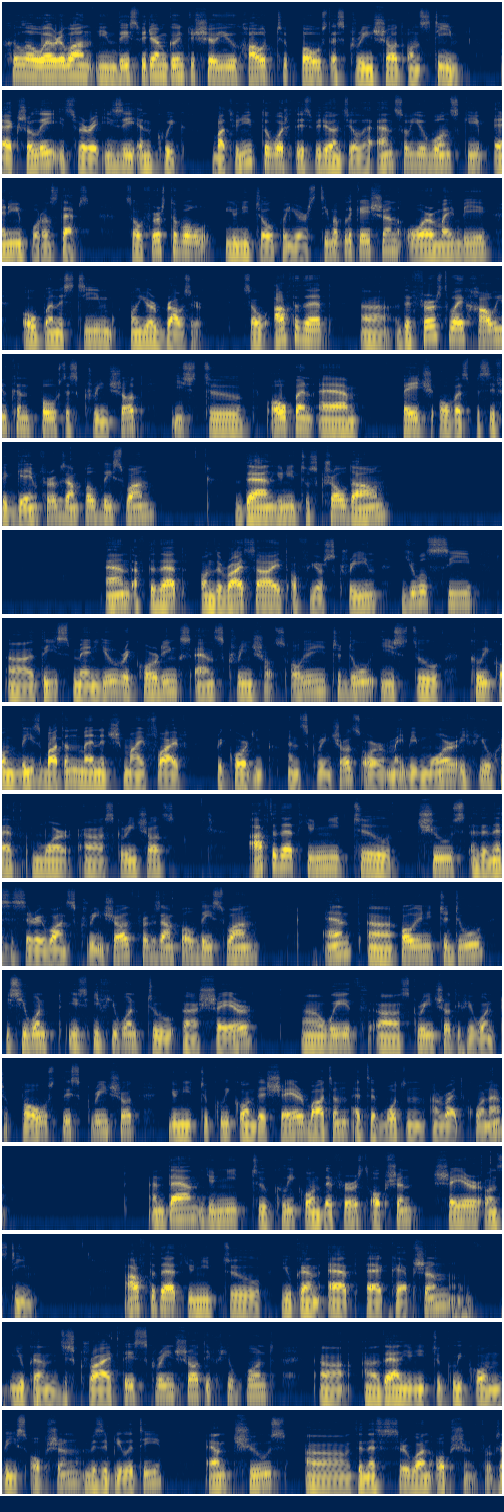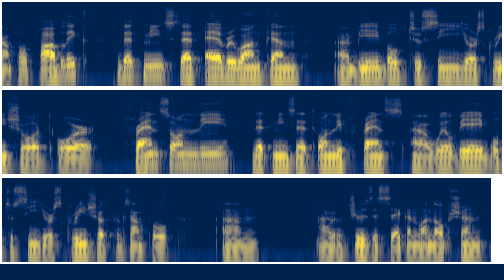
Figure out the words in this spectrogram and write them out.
Hello everyone, in this video I'm going to show you how to post a screenshot on Steam. Actually, it's very easy and quick, but you need to watch this video until the end so you won't skip any important steps. So first of all, you need to open your Steam application or maybe open Steam on your browser. So after that, uh, the first way how you can post a screenshot is to open a page of a specific game, for example this one. Then you need to scroll down and after that on the right side of your screen you will see uh, this menu recordings and screenshots. All you need to do is to click on this button manage my five recording and screenshots or maybe more if you have more uh, screenshots. After that you need to choose the necessary one screenshot for example this one. And uh, all you need to do is you want is if you want to uh, share uh, with a screenshot. If you want to post this screenshot, you need to click on the share button at the bottom right corner. And then you need to click on the first option, share on Steam. After that, you need to, you can add a caption. You can describe this screenshot if you want. Uh, uh, then you need to click on this option, visibility and choose uh, the necessary one option. For example, public, that means that everyone can uh, be able to see your screenshot or friends only. That means that only friends uh, will be able to see your screenshot. For example, um, I will choose the second one option.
